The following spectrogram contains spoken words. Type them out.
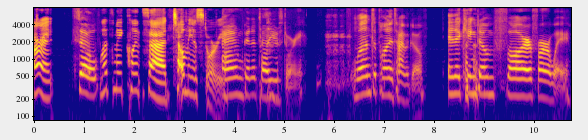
All right, So, let's make Clint sad. Tell me a story. I'm gonna tell you a story. Once upon a time ago, in a kingdom far, far away,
